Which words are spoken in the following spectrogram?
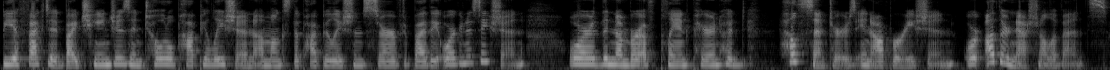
be affected by changes in total population amongst the population served by the organization, or the number of Planned Parenthood health centers in operation, or other national events?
